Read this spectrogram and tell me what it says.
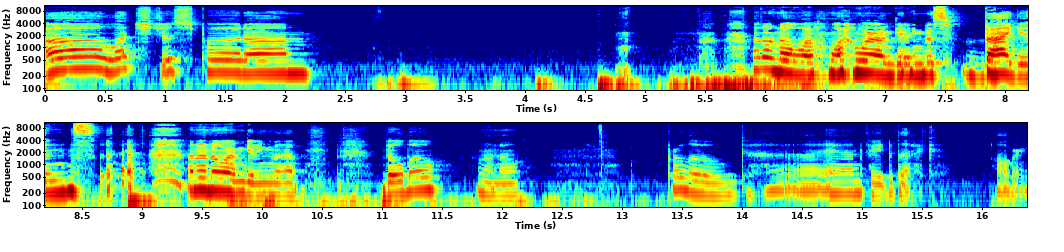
Uh, let's just put, um... I don't know wh where I'm getting this Baggins. I don't know where I'm getting that. Bilbo? I don't know. Prologue. Uh, and fade to black. Alright.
